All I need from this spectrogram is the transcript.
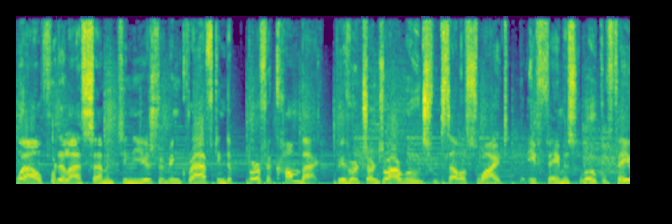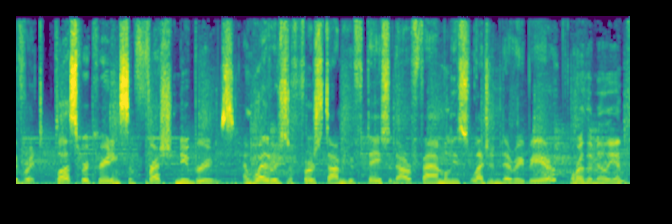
Well, for the last 17 years, we've been crafting the perfect comeback. We've returned to our roots with Celis White, a famous local favorite. Plus, we're creating some fresh new brews. And whether it's the first time you've tasted our family's legendary beer, Or the millionth.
